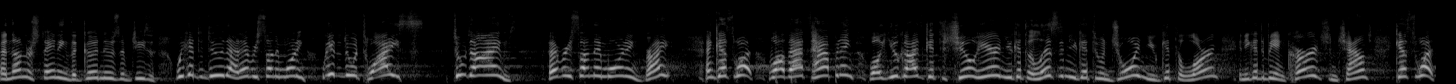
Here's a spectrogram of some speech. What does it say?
and understanding the good news of Jesus. We get to do that every Sunday morning. We get to do it twice, two times every Sunday morning, right? And guess what? While that's happening, while you guys get to chill here and you get to listen, you get to enjoy and you get to learn and you get to be encouraged and challenged, guess what?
